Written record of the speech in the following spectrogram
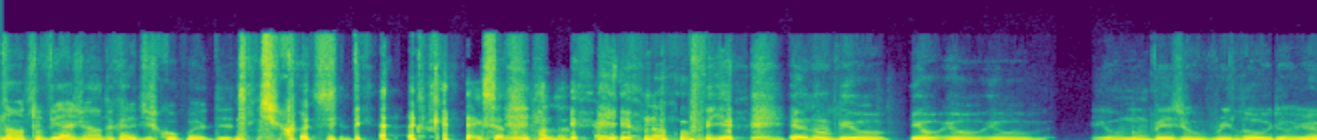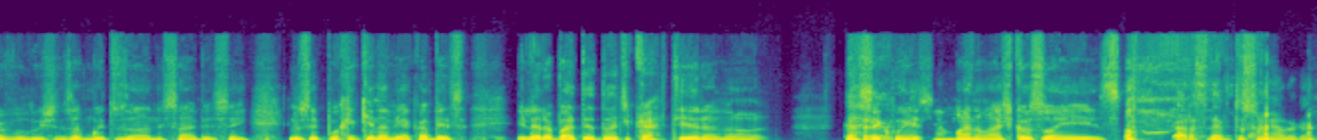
Não, eu sei tô viajando, cara. Desculpa. de- Desconsidera. o que você tá falando, cara. Eu não vi, eu não vi o. Eu, eu, eu, eu não vejo o Reload ou Revolutions há muitos anos, sabe? Assim. Não sei por que que na minha cabeça ele era batedor de carteira no, na Cara, sequência. Mano, acho que eu sonhei isso. Cara, você deve ter sonhado, cara.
